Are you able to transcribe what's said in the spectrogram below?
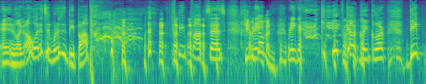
And you're like, oh, what is it? What is it, Beep Bop? Beep Bop says, Keep it coming. Re- keep coming, Corp. Beep,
